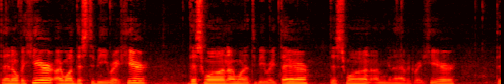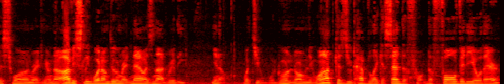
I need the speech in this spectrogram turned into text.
Then over here, I want this to be right here. This one, I want it to be right there. This one, I'm to have it right here. This one right here. Now, obviously, what I'm doing right now is not really, you know, what you would normally want because you'd have, like I said, the, the full video there.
